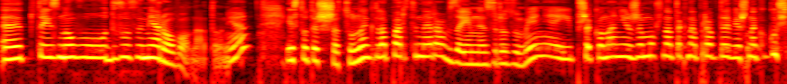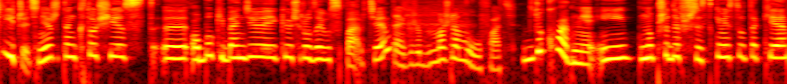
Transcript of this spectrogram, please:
e, tutaj znowu dwuwymiarowo na to, nie? Jest to też szacunek dla partnera, wzajemne zrozumienie i przekonanie, że można tak naprawdę, wiesz, na kogoś liczyć, nie? Że ten ktoś jest e, obok i będzie jakiegoś rodzaju wsparciem. Tak, żeby można mu ufać. Dokładnie i no przede wszystkim jest to takie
